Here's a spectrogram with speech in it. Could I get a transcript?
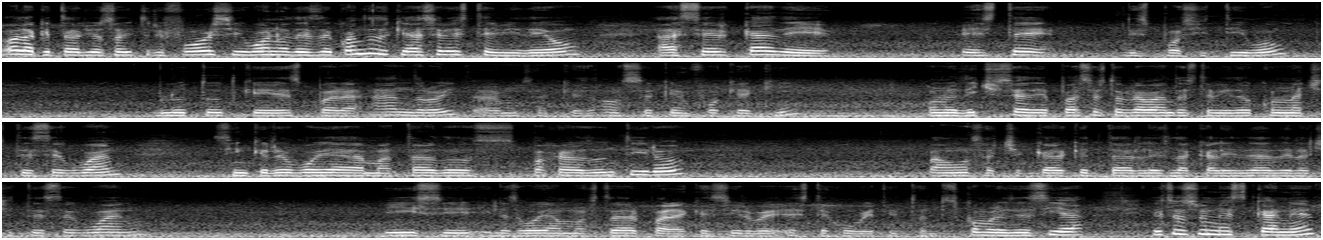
Hola, ¿qué tal? Yo soy Triforce y bueno, ¿desde cuándo quería hacer este video acerca de este dispositivo Bluetooth que es para Android? Vamos a, que, vamos a hacer que enfoque aquí. Bueno, dicho sea de paso, estoy grabando este video con un HTC One. Sin querer voy a matar dos pájaros de un tiro. Vamos a checar qué tal es la calidad del HTC One. Y, sí, les voy a mostrar para qué sirve este juguetito. Entonces, como les decía, esto es un escáner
